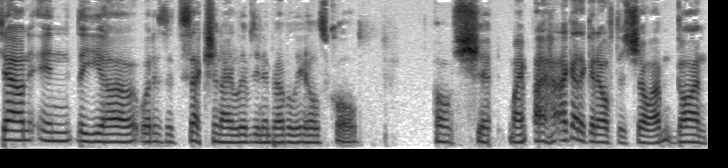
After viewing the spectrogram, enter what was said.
down in the, uh, what is it, section I lived in in Beverly Hills called? Oh shit! My I, I got to get off the show. I'm gone.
